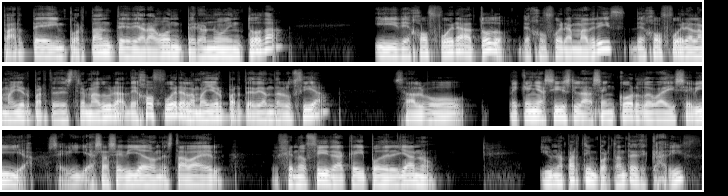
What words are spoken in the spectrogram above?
parte importante de Aragón, pero no en toda, y dejó fuera todo. Dejó fuera Madrid, dejó fuera la mayor parte de Extremadura, dejó fuera la mayor parte de Andalucía, salvo pequeñas islas en Córdoba y Sevilla, Sevilla, esa Sevilla donde estaba el, el genocida Keipo del Llano, y una parte importante de Cádiz.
